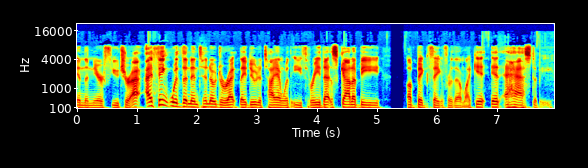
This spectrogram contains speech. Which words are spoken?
in the near future. I, I think with the Nintendo Direct they do to tie in with E3, that's got to be a big thing for them. Like it, it has to be.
